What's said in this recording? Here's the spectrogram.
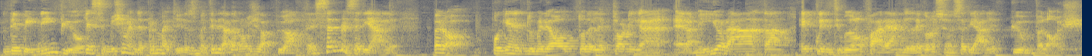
dei pin in più che semplicemente permettono di trasmettere dati a una velocità più alta. È sempre seriale, però poiché nel 2008 l'elettronica era migliorata e quindi si potevano fare anche delle connessioni seriali più veloci.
